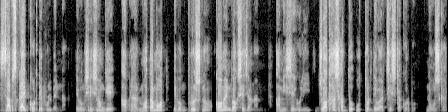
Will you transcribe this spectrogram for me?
সাবস্ক্রাইব করতে ভুলবেন না। এবং সেই সঙ্গে আপনার মতামত এবং প্রশ্ন কমেন্ট বক্সে জানান। আমি সেগুলি যথাসাধ্য উত্তর দেওয়ার চেষ্টা করব। নমস্কার।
